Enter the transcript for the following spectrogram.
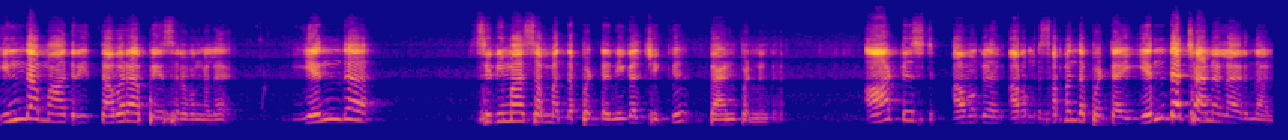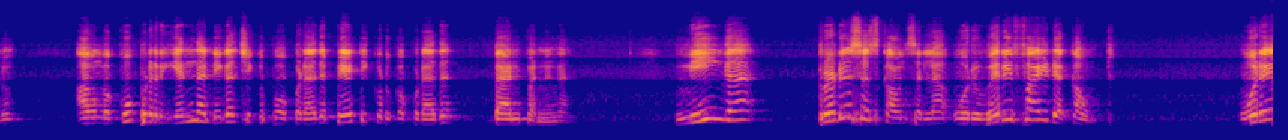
இந்த மாதிரி தவறாக பேசுகிறவங்களை எந்த சினிமா சம்பந்தப்பட்ட நிகழ்ச்சிக்கு பேன் பண்ணுங்க. ஆர்டிஸ்ட் அவங்க அவங்க சம்பந்தப்பட்ட எந்த சேனலாக இருந்தாலும் அவங்க கூப்பிடுற எந்த நிகழ்ச்சிக்கு போகக்கூடாது பேட்டி கொடுக்கக்கூடாது பேன் பண்ணுங்க. நீங்கள் ப்ரொடியூசர்ஸ் கவுன்சிலில் ஒரு வெரிஃபைடு அக்கௌண்ட் ஒரே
